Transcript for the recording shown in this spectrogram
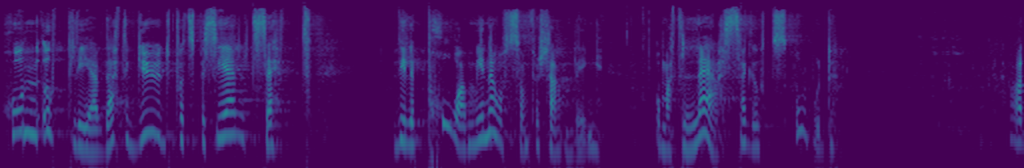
hon upplevde att Gud på ett speciellt sätt ville påminna oss som församling om att läsa Guds ord. Ja,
